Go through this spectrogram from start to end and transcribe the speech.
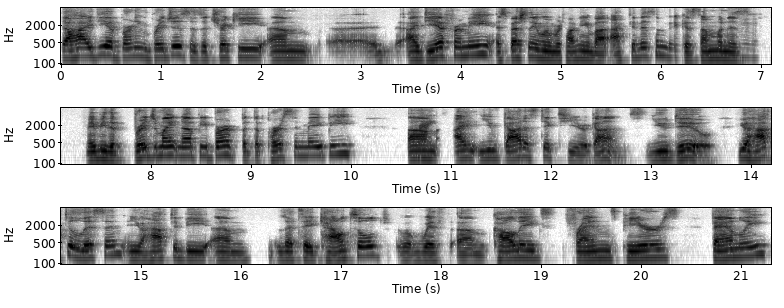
The idea of burning bridges is a tricky um, uh, idea for me, especially when we're talking about activism, because someone is mm-hmm. maybe the bridge might not be burnt, but the person may be. Um, right. I you've got to stick to your guns. You do. You have to listen, and you have to be, um, let's say, counseled with um, colleagues, friends, peers, family.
